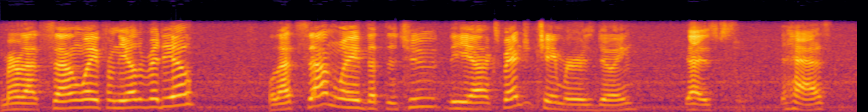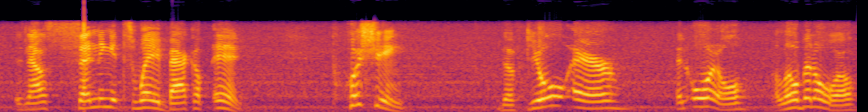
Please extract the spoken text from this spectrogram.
Remember that sound wave from the other video? Well, that sound wave that the two the uh, expansion chamber is doing, that is has, is now sending its way back up in, pushing the fuel, air, and oil, a little bit of oil,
